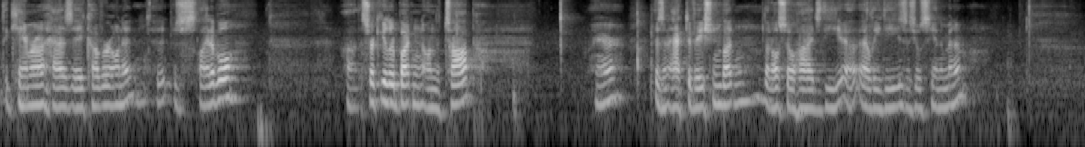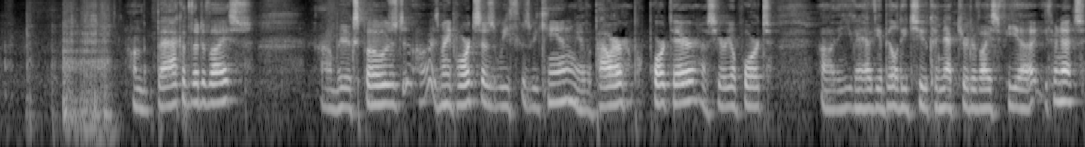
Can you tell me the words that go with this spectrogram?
the camera has a cover on it is slidable. Uh, the circular button on the top there is an activation button that also hides the uh, LEDs as you'll see in a minute. On the back of the device. Um, we exposed uh, as many ports as we as we can. We have a power port there, a serial port. Uh, you can have the ability to connect your device via Ethernet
